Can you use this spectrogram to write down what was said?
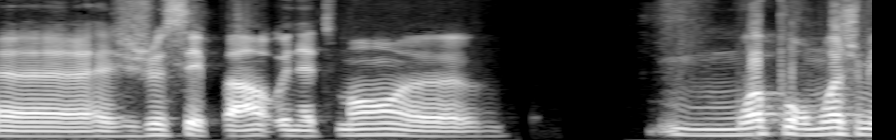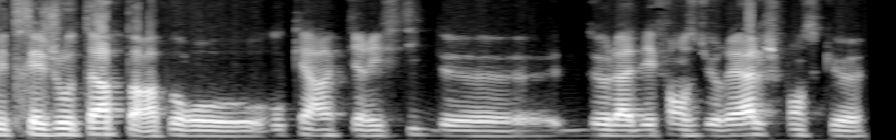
Euh, je sais pas, honnêtement. Euh, moi, pour moi, je mettrais Jota par rapport aux, aux, caractéristiques de, de la défense du Real. Je pense que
